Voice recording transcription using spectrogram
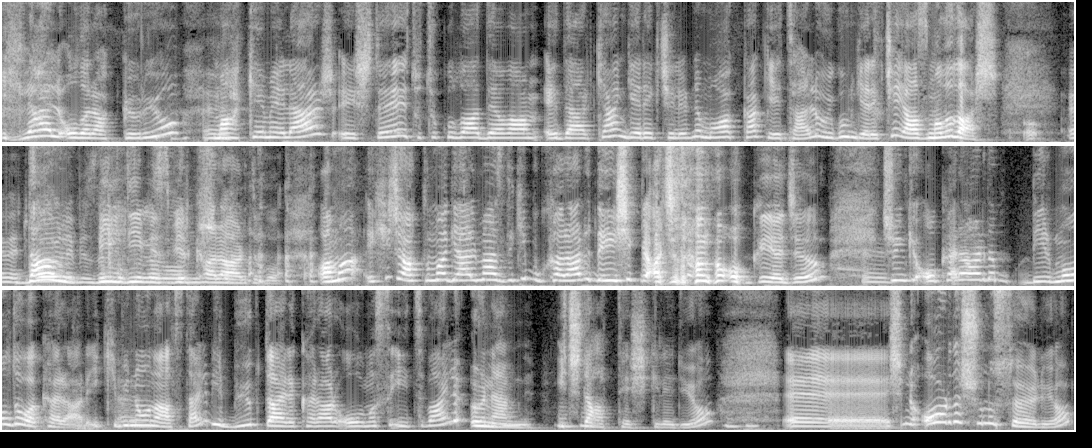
ihlal olarak görüyor. Evet. Mahkemeler işte tutukluluğa devam ederken gerekçelerine muhakkak yeterli uygun gerekçe yazmalılar. O Evet, dan bildiğimiz bir karardı bu. Ama hiç aklıma gelmezdi ki bu kararı değişik bir açıdan okuyacağım. Evet. Çünkü o kararda bir Moldova kararı 2016 evet. tarihli bir büyük daire kararı olması itibariyle önemli. İçtihat teşkil ediyor. Ee, şimdi orada şunu söylüyor.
